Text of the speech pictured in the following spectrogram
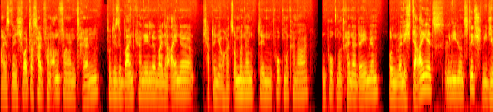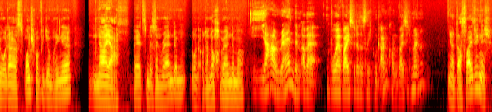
weiß nicht, ich wollte das halt von Anfang an trennen, so diese beiden Kanäle, weil der eine, ich habe den ja auch jetzt umbenannt, den Pokémon-Kanal, den Pokémon-Trainer Damien. Und wenn ich da jetzt Lilo und Stitch-Video oder Spongebob-Video bringe, naja, wäre jetzt ein bisschen random oder, oder noch randomer. Ja, random, aber woher weißt du, dass es nicht gut ankommt, weiß ich meine? Ja, das weiß ich nicht.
